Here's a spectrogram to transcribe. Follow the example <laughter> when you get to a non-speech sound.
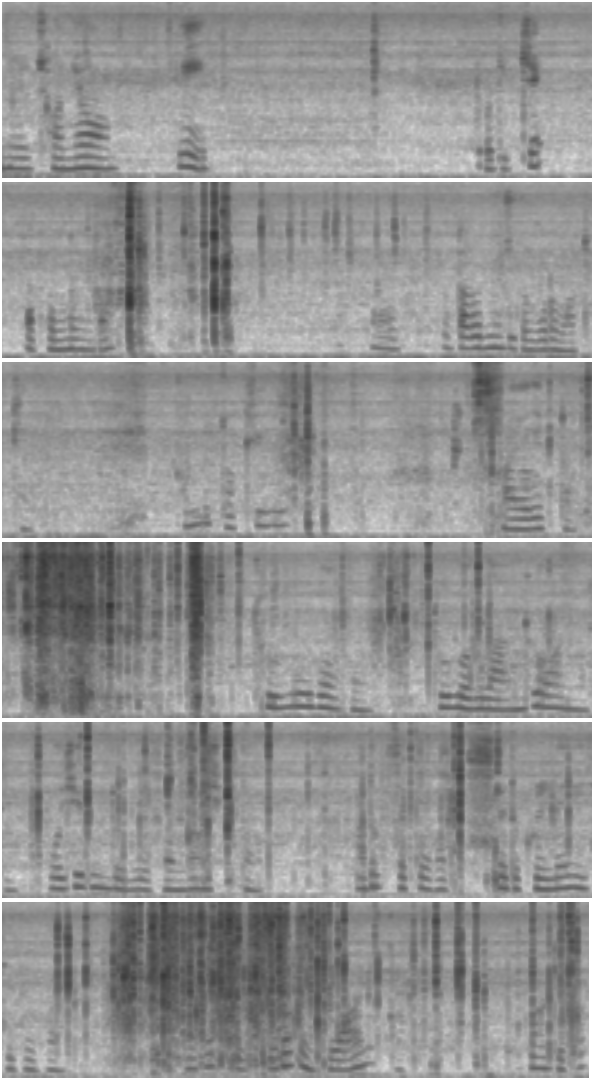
오늘 저녁이 어딨지? 나 봤는데. 아, 나갔는지도 모르면 어떡해. 컴퓨터 켜고. 아, 여기 있다. 두부버거. 두부 별로 안 좋아하는데. 오시름 두부 건강식단. 맛없을 것 같아. 그래도 글레이즈 두부. 가격도 여러분 좋아하니까. 대박이다.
